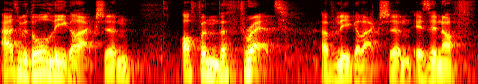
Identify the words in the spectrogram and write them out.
as with all legal action, often the threat of legal action is enough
